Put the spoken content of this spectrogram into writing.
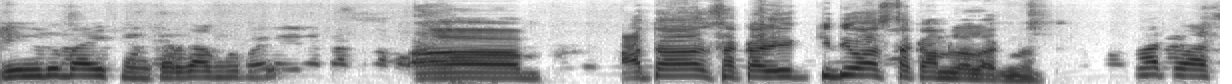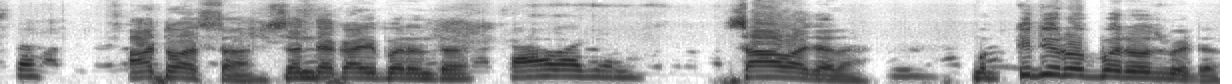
इंदुबाई शंकर गांगुर्डे अं, आता सकाळी किती वाजता कामला लागणार? आठ वाजता. आठ वाजता. संध्याकाळी पर्यंत सहा वाजेला. सहा वाजायला. मग किती रुपये रोज भेटत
